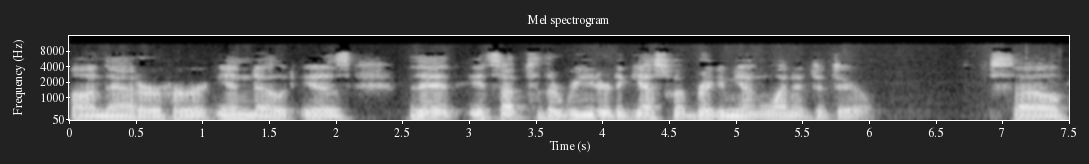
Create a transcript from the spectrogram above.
on that or her end note is that it's up to the reader to guess what Brigham Young wanted to do. So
